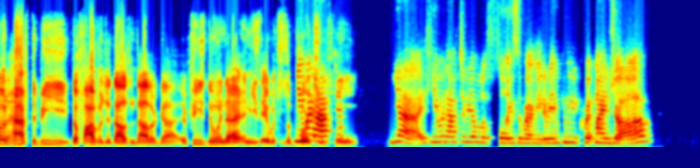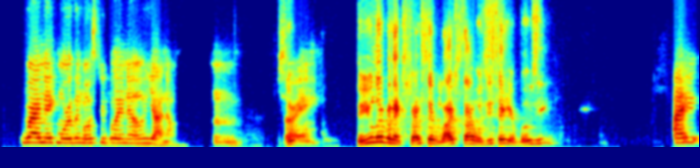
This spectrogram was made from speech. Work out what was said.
would have to be the five hundred thousand dollar guy if he's doing that and he's able to support you fully. To, yeah, he would have to be able to fully support me to be able to quit my job where I make more than most people I know. Yeah, no. Mm, sorry. Do, do you live an expensive lifestyle? Would you say you're bougie? I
